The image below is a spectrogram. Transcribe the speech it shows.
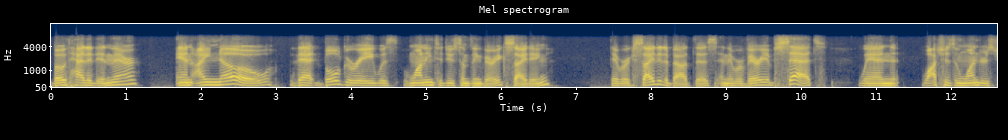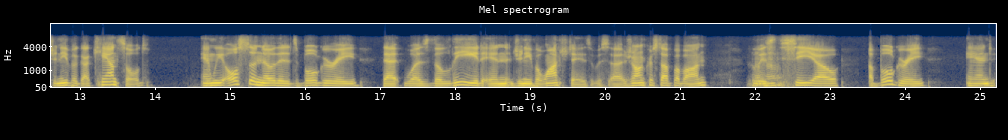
both had it in there and I know that Bulgari was wanting to do something very exciting. They were excited about this, and they were very upset when Watches and Wonders Geneva got canceled. And we also know that it's Bulgari that was the lead in Geneva Watch Days. It was uh, Jean Christophe Babin, who mm-hmm. is the CEO of Bulgari, and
